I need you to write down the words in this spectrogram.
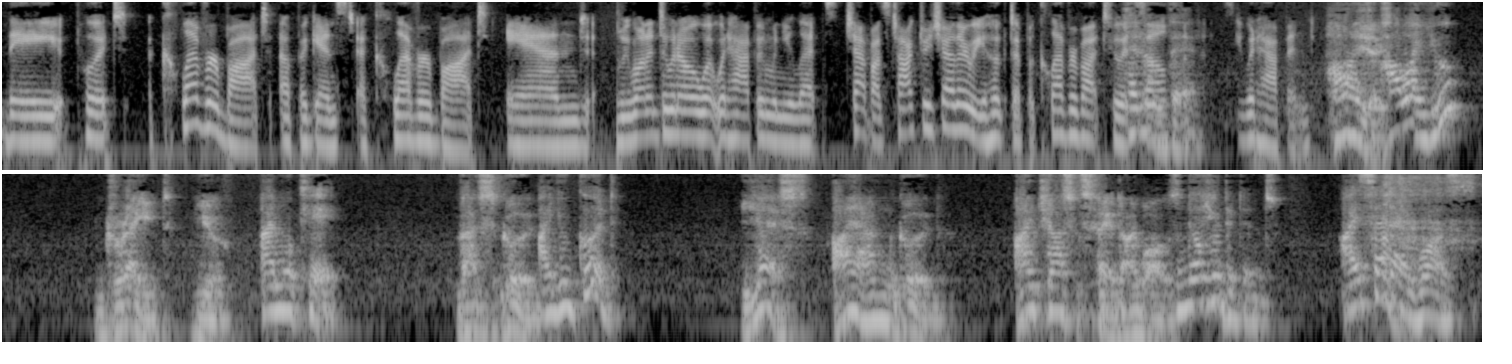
they put a clever bot up against a clever bot. And we wanted to know what would happen when you let chatbots talk to each other. We hooked up a clever bot to itself. Hello there. See what happened. Hi. How are you? Great, you. I'm okay. That's good. Are you good? Yes, I am good. I just said I was. No, you didn't. I said I was.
